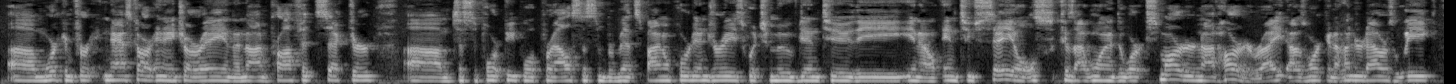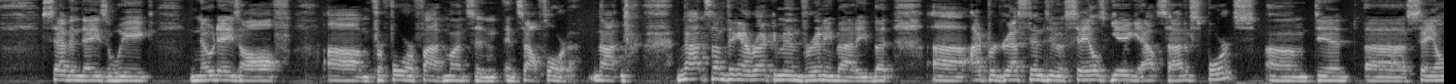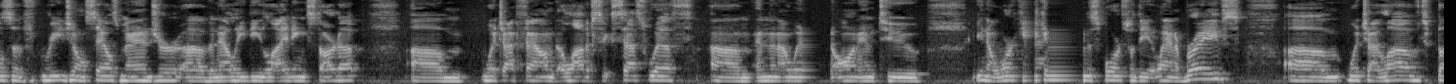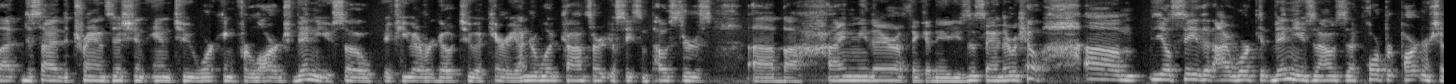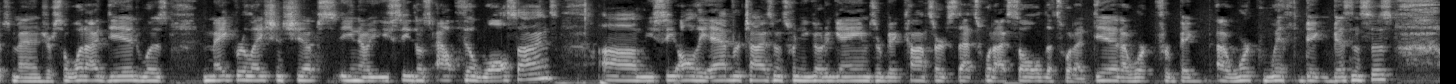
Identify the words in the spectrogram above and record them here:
um, working for NASCAR NHRA in the nonprofit sector um, to support people with paralysis and prevent spinal cord injuries, which moved into the you know into sales because I wanted to work smarter, not harder. Right? I was working 100 hours a week, seven days a week, no days off um, for four or five months in, in South Florida. Not not something I recommend for anybody, but uh, I progressed into a sales gig outside of sports. Um, did uh, sales of regional sales manager of an LED lighting startup. Um, which I found a lot of success with. Um, and then I went on into, you know, working in the sports with the Atlanta Braves um, which I loved, but decided to transition into working for large venues. So if you ever go to a Carrie Underwood concert, you'll see some posters uh, behind me there. I think I need to use this hand. There we go. Um, you'll see that I worked at venues and I was a corporate partnerships manager. So what I did was make relationships. You know, you see those outfield wall signs. Um, you see all the advertisements when you go to games or big concerts. That's what I sold. That's what I did. I worked for big. I worked with big businesses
